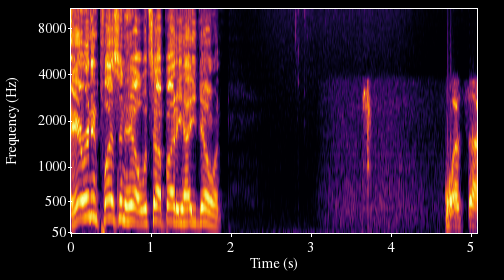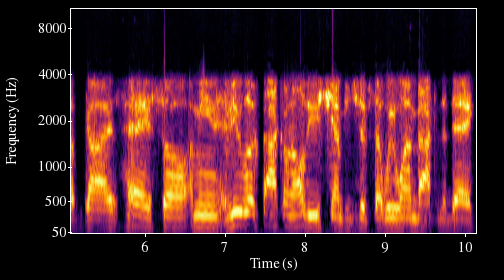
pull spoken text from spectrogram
Aaron in Pleasant Hill. What's up, buddy? How you doing? What's up, guys? Hey, so I mean, if you look back on all these championships that we won back in the day,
